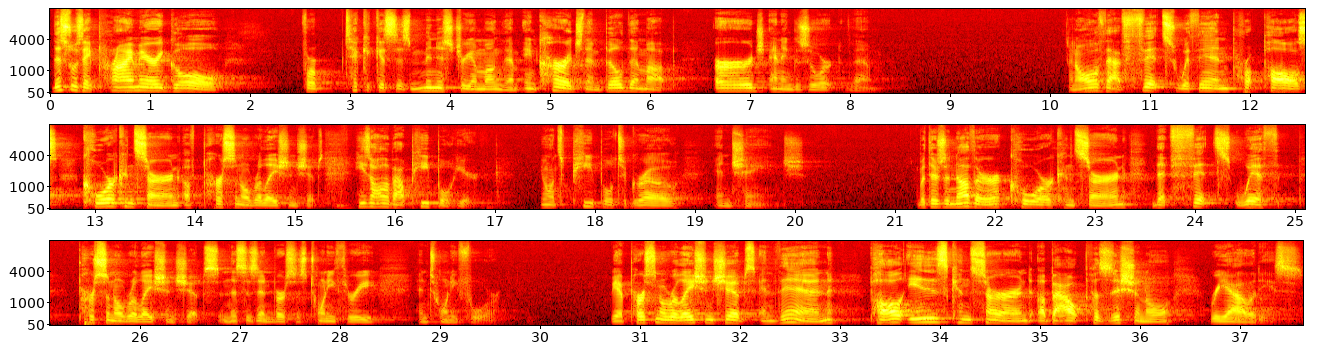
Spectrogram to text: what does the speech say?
This was a primary goal for Tychicus' ministry among them encourage them, build them up, urge and exhort them. And all of that fits within Paul's core concern of personal relationships. He's all about people here. He wants people to grow and change. But there's another core concern that fits with personal relationships, and this is in verses 23 and 24. We have personal relationships, and then Paul is concerned about positional realities.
